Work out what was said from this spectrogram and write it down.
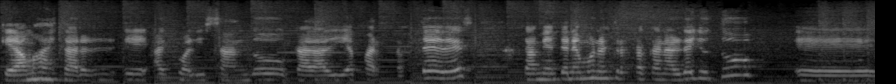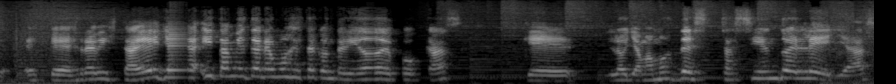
que vamos a estar eh, actualizando cada día para ustedes. También tenemos nuestro canal de YouTube, eh, que es Revista Ella, y también tenemos este contenido de podcast que lo llamamos deshaciendo el ellas,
